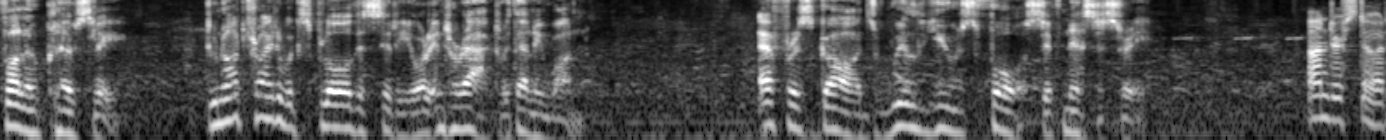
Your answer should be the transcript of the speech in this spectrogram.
Follow closely. Do not try to explore the city or interact with anyone. Evfra's guards will use force if necessary. Understood.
